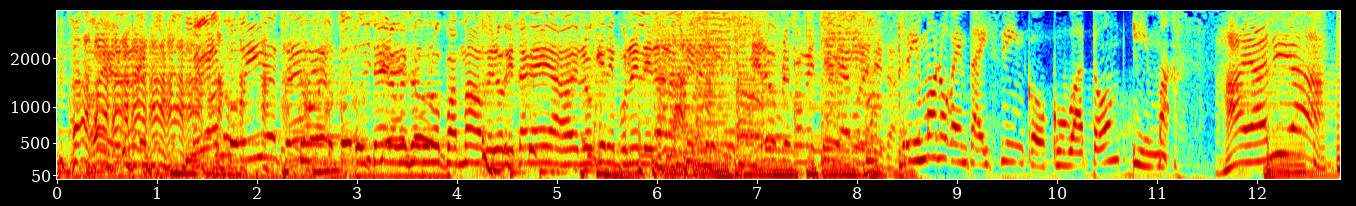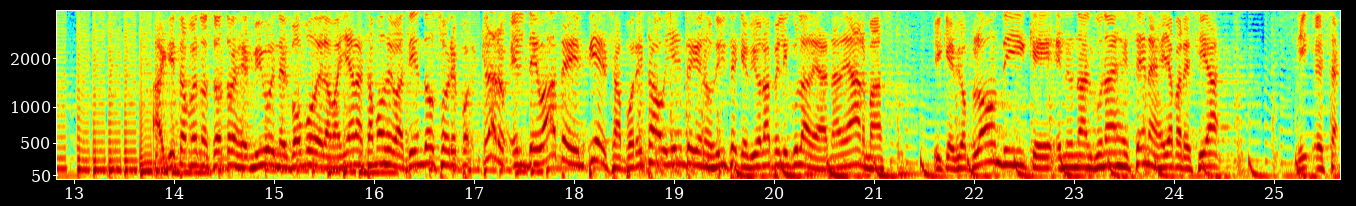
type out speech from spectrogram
Me Ustedes lo que son diciendo. unos pasmados, que lo que están es, a ver, no quieren ponerle nada. El hombre con estrella de moreneta. Ritmo 95, Cubatón y más. ¡Jayalía! Aquí estamos nosotros en vivo en el bombo de la mañana. Estamos debatiendo sobre. por- Claro, el debate empieza por esta oyente que nos dice que vio la película de Ana de Armas y que vio Blondie, que en una- algunas escenas ella parecía. Sí, esa-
